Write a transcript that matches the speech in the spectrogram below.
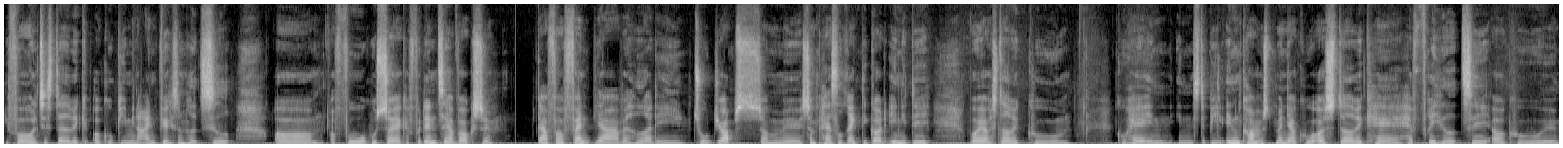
i forhold til stadigvæk at kunne give min egen virksomhed tid og, og fokus, så jeg kan få den til at vokse. Derfor fandt jeg, hvad hedder det, to jobs, som, øh, som passede rigtig godt ind i det, hvor jeg jo stadigvæk kunne, kunne have en, en stabil indkomst, men jeg kunne også stadigvæk have, have frihed til at kunne øh,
